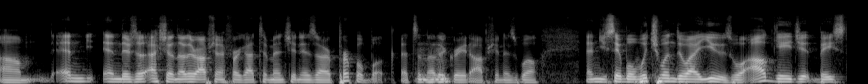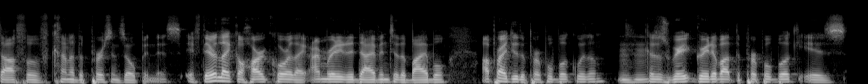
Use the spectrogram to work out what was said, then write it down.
Um, and and there's actually another option I forgot to mention is our purple book. That's another mm-hmm. great option as well. And you say, well, which one do I use? Well, I'll gauge it based off of kind of the person's openness. If they're like a hardcore, like I'm ready to dive into the Bible, I'll probably do the purple book with them. Because mm-hmm. what's great great about the purple book is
